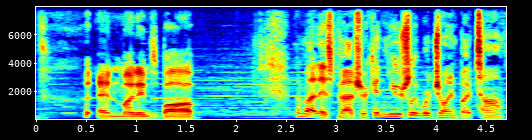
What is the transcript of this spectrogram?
And my name's Bob. And my name's Patrick, and usually we're joined by Tom.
